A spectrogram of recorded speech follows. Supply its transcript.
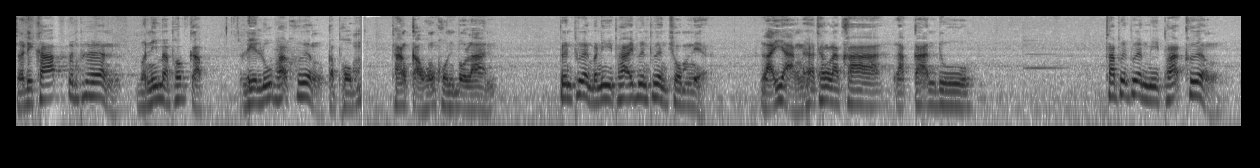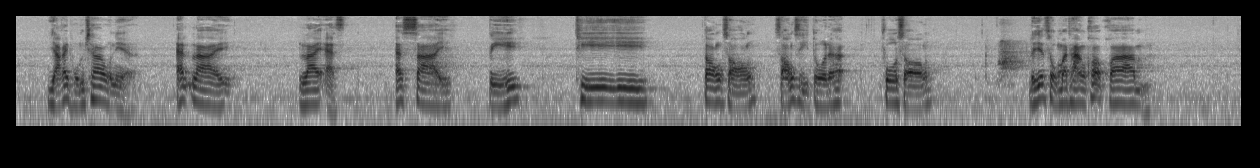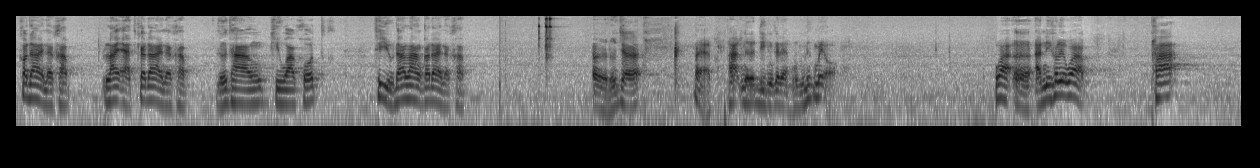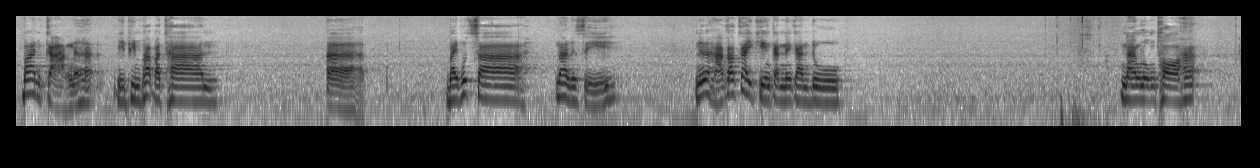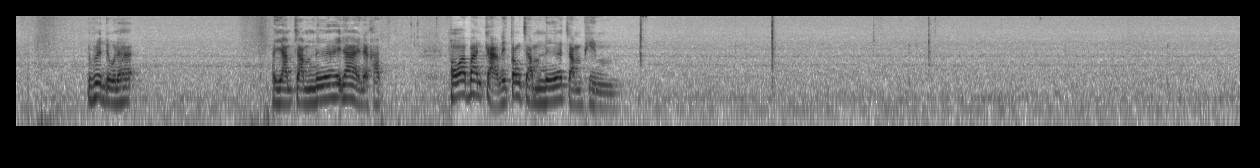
สวัสดีครับเพื่อนๆ วันนี้มาพบกับเรียนรู้พระเครื่องกับผมทางเก่าของคนโบราณ เพื่อนๆ วันนี้มีพระให้เพื่อนๆชมเนี่ยหลายอย่างนะฮะทั้งราคาหลักการดู ถ้าเพื่อนๆมีพระเครื่อง อยากให้ผมเช่าเนี่ยแอดไลน์ไลน์แอดแอดไซตีทีตองสองสองสี่ตัวนะฮะโฟสองหรือจะส่งมาทางข้อความ ก็ได้นะครับไลน์แอดก็ได้นะครับ หรือทาง QR code ที่อยู่ด้านล่างก็ได้นะครับ เออหรือจะแบบพระเนื้อดินก็ได้ผมนึกไม่ออก ว่าเอออันนี้เขาเรียกว่าพระบ้านกลางนะฮะ มีพิมพ์พระประธานอ่าใบพุทราหน้าฤาษีเนื้อหาก็ใกล้เคียงกันในการดู นางลงทอฮะเพื่อนดูนะฮะพยายามจำเนื้อให้ได้นะครับ เพราะว่าบ้านกลางนี่ต้องจำเนื้อจำพิมพ์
